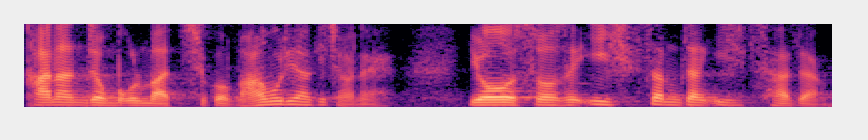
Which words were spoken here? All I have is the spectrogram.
가난 정복을 마치고 마무리하기 전에 여호수아서 23장, 24장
